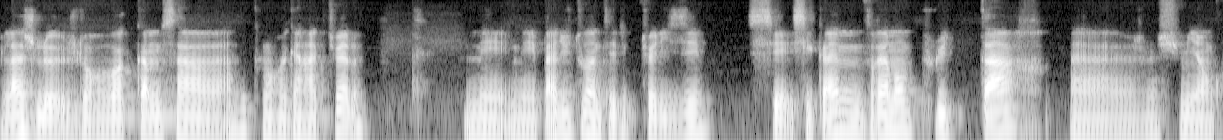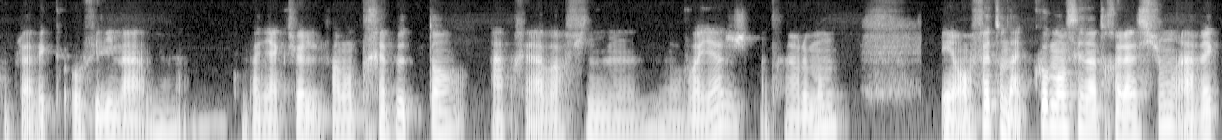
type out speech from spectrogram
Là, je le, revois comme ça avec mon regard actuel, mais, mais pas du tout intellectualisé. C'est quand même vraiment plus tard, je me suis mis en couple avec Ophélie, ma, compagne actuelle, vraiment très peu de temps après avoir fini mon, voyage à travers le monde. Et en fait, on a commencé notre relation avec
